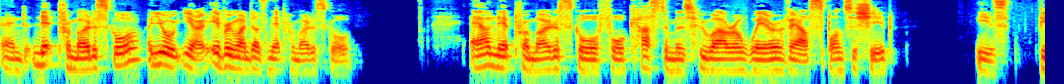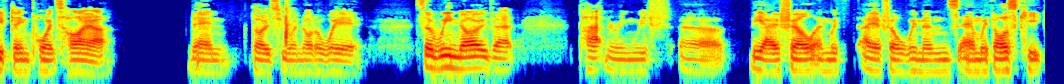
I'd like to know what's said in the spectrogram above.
and net promoter score. You you know everyone does net promoter score. Our net promoter score for customers who are aware of our sponsorship is 15 points higher than those who are not aware. So we know that partnering with uh, the AFL and with AFL Women's and with Auskick,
